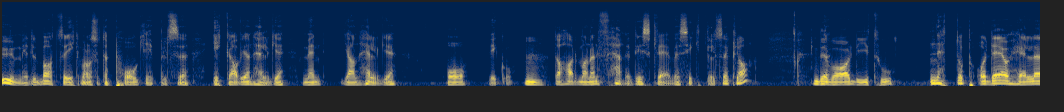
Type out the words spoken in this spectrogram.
umiddelbart så gikk man altså til pågripelse, ikke av Jan Helge, men Jan Helge og Viggo. Da hadde man en ferdig skrevet siktelse klar. Det var de to. Nettopp, og det jo hele,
